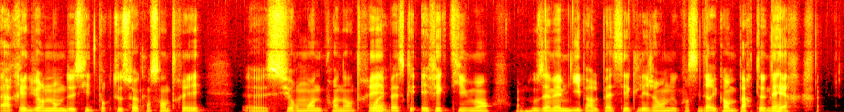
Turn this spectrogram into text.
à réduire le nombre de sites pour que tout soit concentré sur moins de points d'entrée, parce qu'effectivement, on nous a même dit par le passé que les gens nous considéraient comme partenaires,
